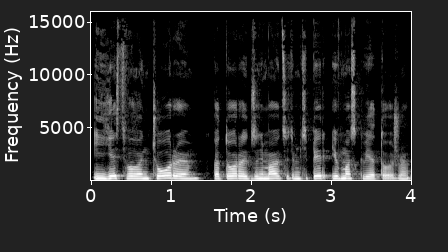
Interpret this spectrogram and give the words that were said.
и есть волонтеры, которые занимаются этим теперь и в Москве тоже.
